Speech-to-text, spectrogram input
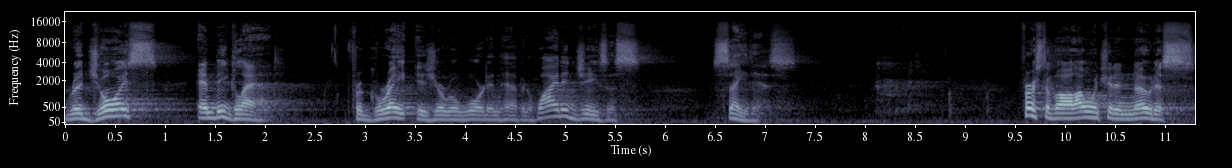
Rejoice and be glad for great is your reward in heaven. Why did Jesus say this? First of all, I want you to notice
